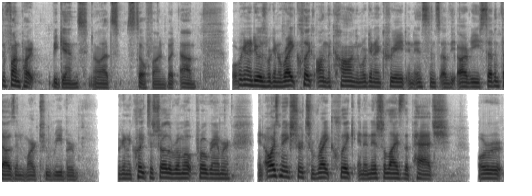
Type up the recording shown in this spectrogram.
the fun part begins. No, that's still fun, but um, what we're going to do is we're going to right click on the Kong and we're going to create an instance of the RV7000 Mark II Reverb. We're going to click to show the remote programmer and always make sure to right click and initialize the patch or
